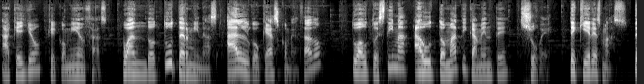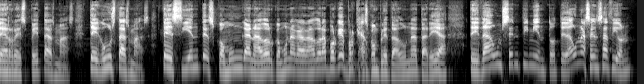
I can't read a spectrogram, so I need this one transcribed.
aquello que comienzas. Cuando tú terminas algo que has comenzado, tu autoestima automáticamente sube. Te quieres más, te respetas más, te gustas más, te sientes como un ganador, como una ganadora. ¿Por qué? Porque has completado una tarea. Te da un sentimiento, te da una sensación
